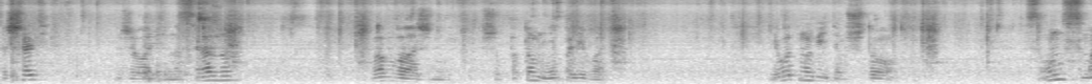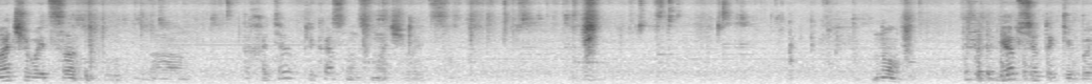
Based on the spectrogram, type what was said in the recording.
Сушать желательно сразу во влажный, чтобы потом не поливать. И вот мы видим, что он смачивается, а, да хотя прекрасно он смачивается. Но я все-таки бы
